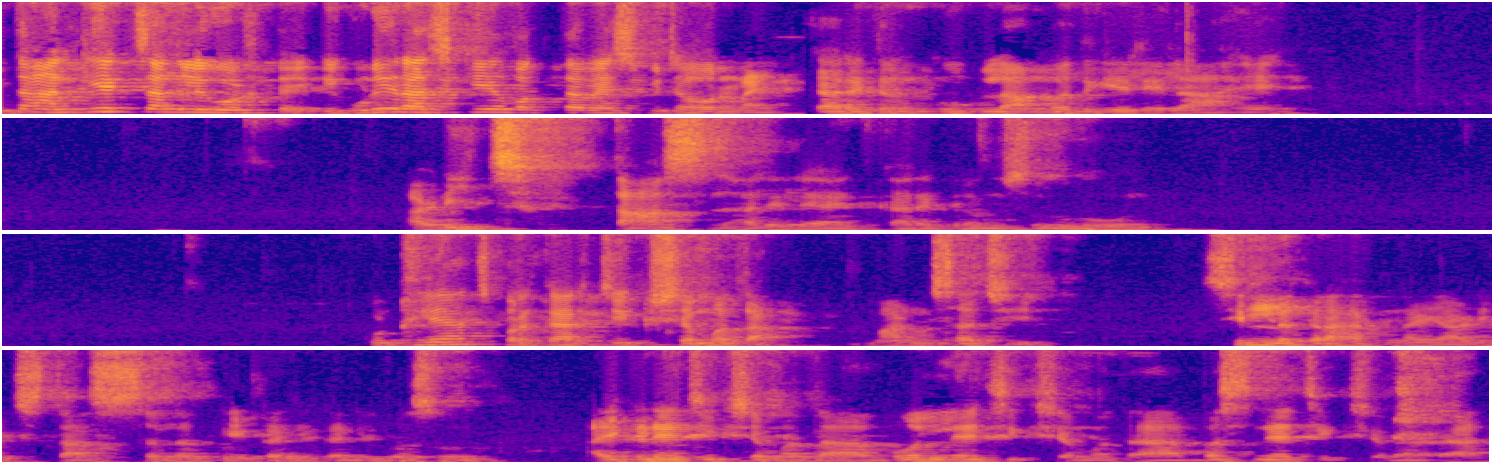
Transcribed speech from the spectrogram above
इथं आणखी एक चांगली गोष्ट आहे की कुणी राजकीय वक्ता व्यासपीठावर नाही. कार्यक्रम खूप लांबत गेलेला आहे. अडीच तास झालेले आहेत कार्यक्रम सुरू होऊन. कुठल्याच प्रकारची क्षमता माणसाची शिल्लक राहत नाही. अडीच तास सलग एका ठिकाणी बसून ऐकण्याची क्षमता बोलण्याची क्षमता बसण्याची क्षमता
